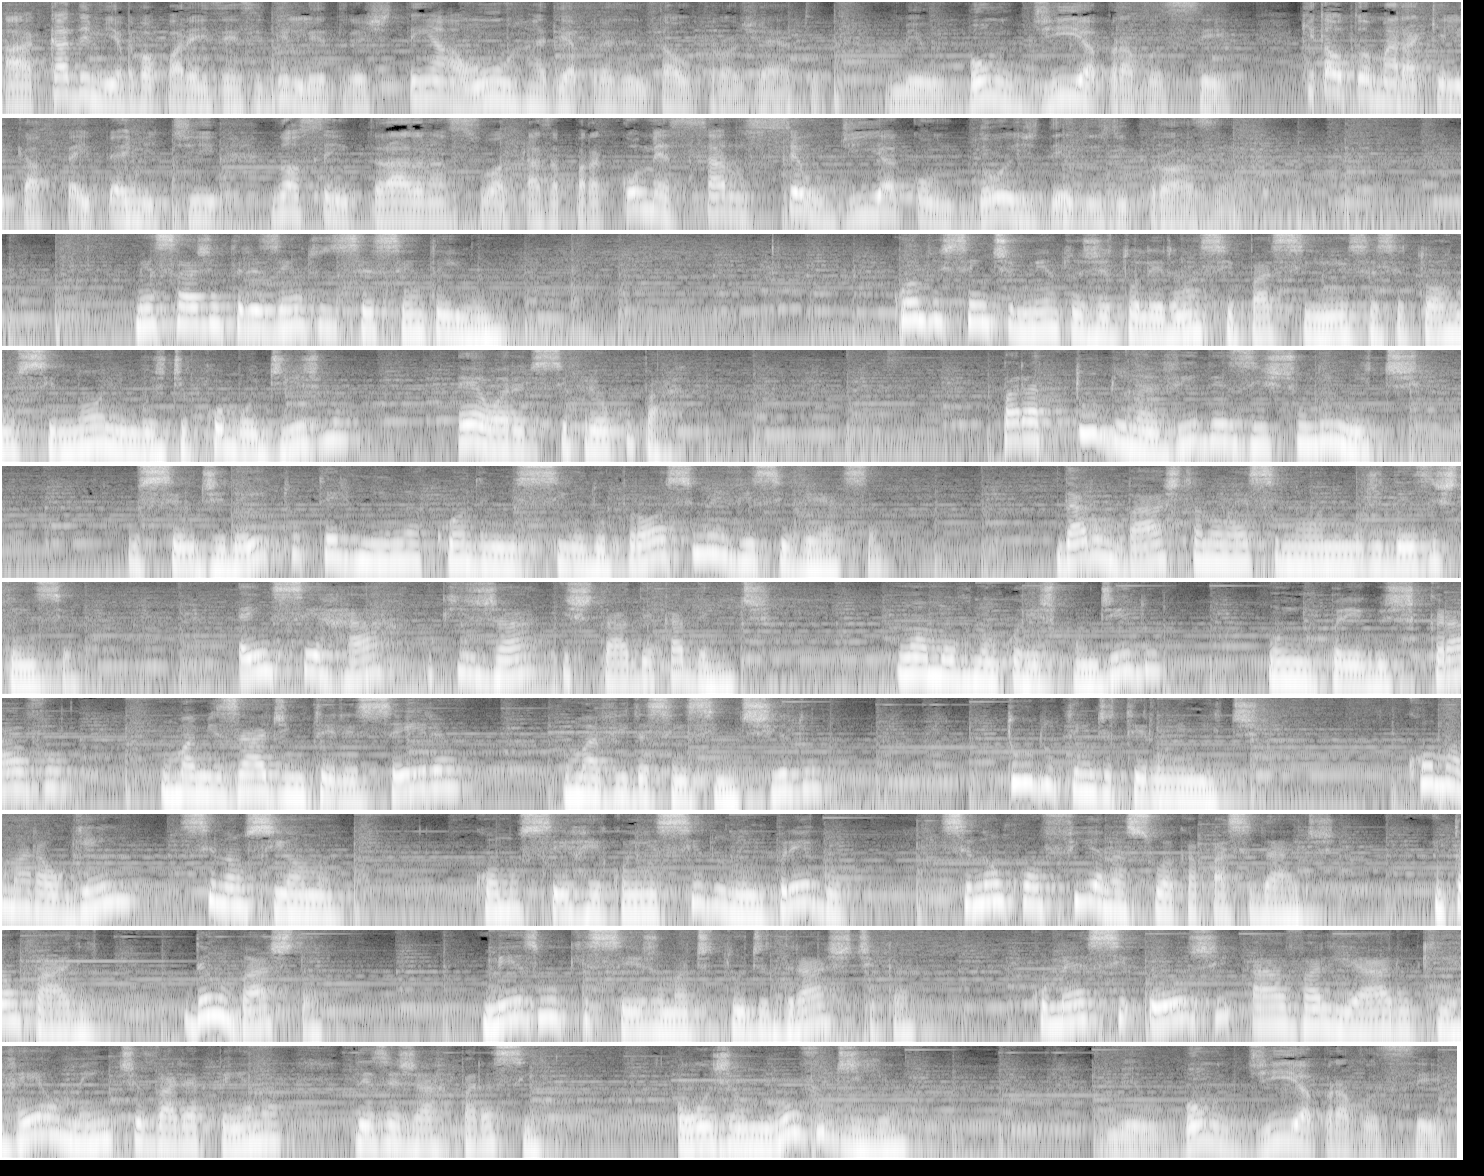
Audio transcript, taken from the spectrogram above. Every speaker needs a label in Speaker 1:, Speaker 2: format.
Speaker 1: A Academia Valparaísense de Letras tem a honra de apresentar o projeto Meu Bom Dia para Você. Que tal tomar aquele café e permitir nossa entrada na sua casa para começar o seu dia com dois dedos de prosa?
Speaker 2: Mensagem 361 Quando os sentimentos de tolerância e paciência se tornam sinônimos de comodismo, é hora de se preocupar. Para tudo na vida existe um limite o seu direito termina quando inicia o do próximo e vice-versa. Dar um basta não é sinônimo de desistência. É encerrar o que já está decadente. Um amor não correspondido, um emprego escravo, uma amizade interesseira, uma vida sem sentido. Tudo tem de ter um limite. Como amar alguém se não se ama? Como ser reconhecido no emprego se não confia na sua capacidade? Então pare Dê um basta. Mesmo que seja uma atitude drástica, comece hoje a avaliar o que realmente vale a pena desejar para si. Hoje é um novo dia.
Speaker 1: Meu bom dia para você.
